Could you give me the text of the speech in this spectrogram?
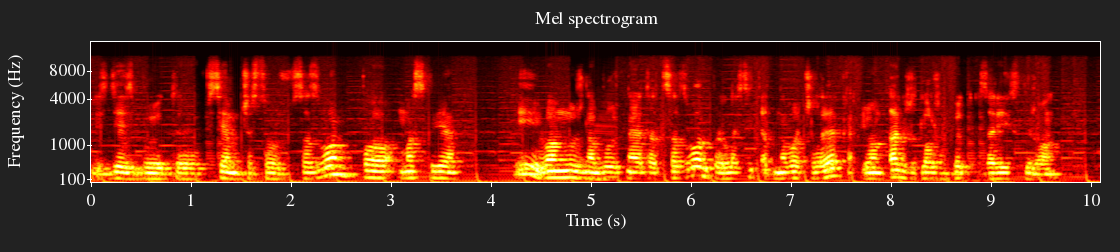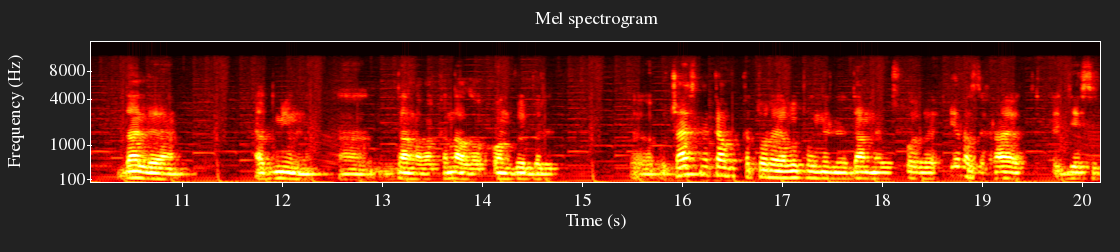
здесь будет э, в 7 часов созвон по Москве И вам нужно будет на этот созвон пригласить одного человека, и он также должен быть зарегистрирован. Далее админ э, данного канала, он выберет участников, которые выполнили данные условия и разыграет 10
